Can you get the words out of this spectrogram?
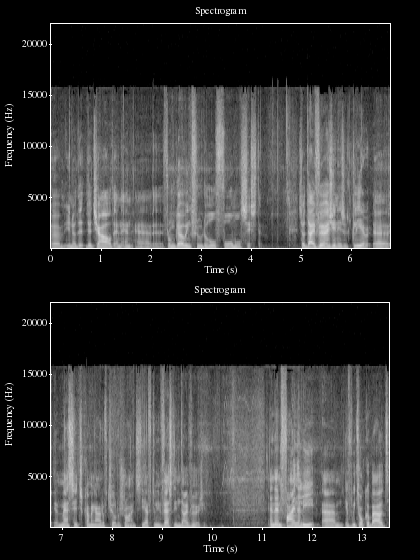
uh, you know the, the child and, and uh, from going through the whole formal system. So diversion is a clear uh, message coming out of children's rights. You have to invest in diversion. And then finally, um, if we talk about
